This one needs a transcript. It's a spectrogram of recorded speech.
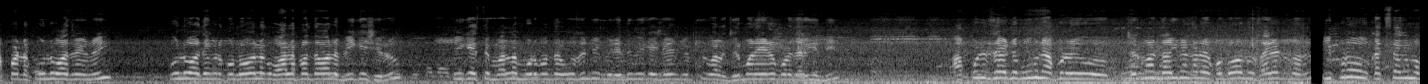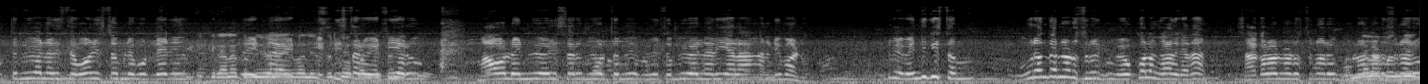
అప్పట్లో కూళ్ళు వాదినం ఉన్నాయి. కూళ్ళు వాదినం కూడా కొన్ని రోజులకు వాళ్ళ పంత వాళ్ళు బీకేసారు బీకేస్తే మళ్ళీ మూడు పంతాలు కూర్చుంటే మీరు ఎందుకు బీకేసారు అని చెప్పి వాళ్ళకి జుర్మానా వేయడం కూడా జరిగింది. అప్పుడు ఇటు సైడ్ భూమిని అప్పుడు జుర్మానా జరిగినాక కొన్ని రోజులు సైలెంట్ ఉన్నారు. ఇప్పుడు ఖచ్చితంగా మాకు తొమ్మిది వేలు ఇస్తే ఓన్ ఇస్తాం లేకుంటే లేని ఇట్లా ఎట్లు ఇస్తారు ఎట్లు ఇయ్యరు? మా వాళ్ళు ఎనిమిది వేలు ఇస్తారు మీ వాళ్ళు తొమ్మిది మీరు తొమ్మిది వేలు అడిగాలా అని డిమాండ్. అంటే మేము ఎందుకు ఇస్తాం? ఊరంతా నడుస్తున్నారు. ఇప్పుడు మేము ఒక్కళ్ళం కాదు కదా. సాకలోళ్ళు నడుస్తున్నారు గుళ్ళోళ్ళు నడుస్తున్నారు.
